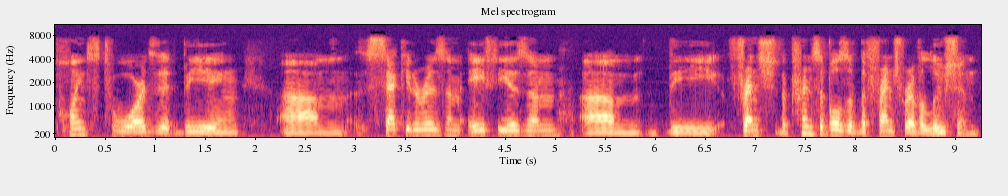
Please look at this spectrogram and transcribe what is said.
points towards it being um, secularism, atheism, um, the French, the principles of the French Revolution,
